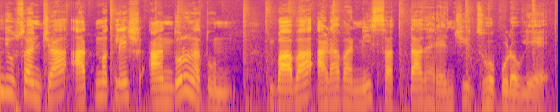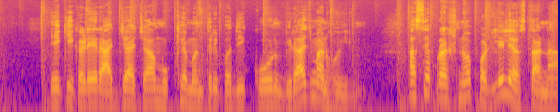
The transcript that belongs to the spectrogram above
दिवसांच्या आत्मक्लेश आंदोलनातून बाबा आढावांनी सत्ताधाऱ्यांची झोप उडवली आहे. एकीकडे राज्याच्या मुख्यमंत्रीपदी कोण विराजमान होईल असे प्रश्न पडलेले असताना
